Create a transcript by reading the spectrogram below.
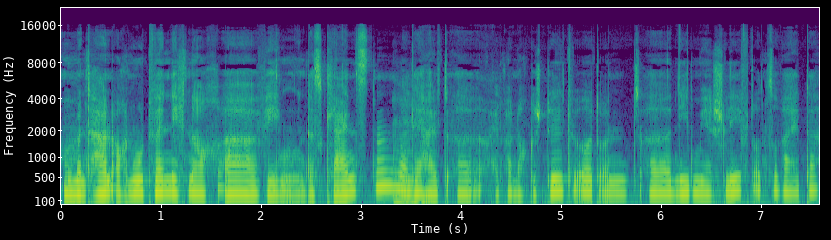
momentan auch notwendig noch äh, wegen des Kleinsten, mhm. weil der halt äh, einfach noch gestillt wird und äh, neben mir schläft und so weiter.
